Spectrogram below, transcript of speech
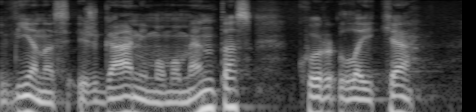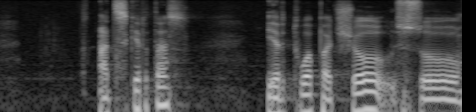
vienas išganimo momentas, kur laike atskirtas ir tuo pačiu su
